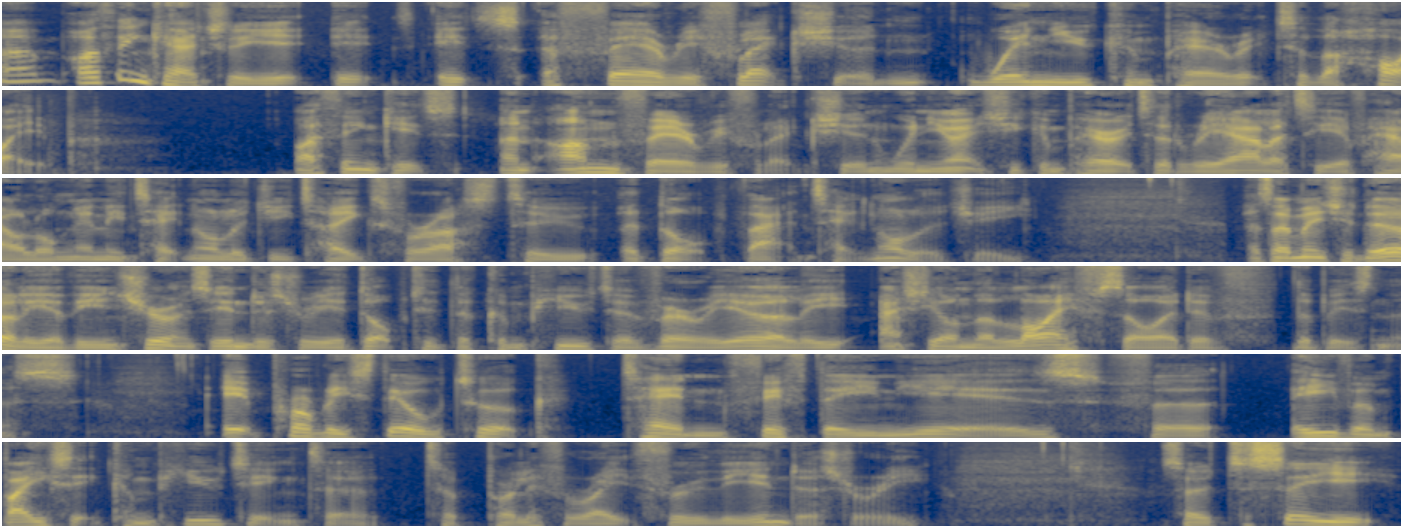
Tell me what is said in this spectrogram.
Um, I think actually it, it, it's a fair reflection when you compare it to the hype. I think it's an unfair reflection when you actually compare it to the reality of how long any technology takes for us to adopt that technology. As I mentioned earlier, the insurance industry adopted the computer very early, actually on the life side of the business. It probably still took 10, 15 years for even basic computing to, to proliferate through the industry. So to see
